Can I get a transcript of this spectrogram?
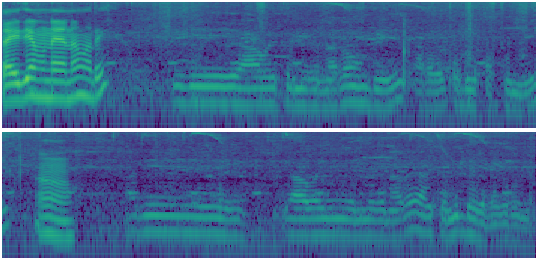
సైజ్ ఏమున్నాయన్నా మరి? ఇది యాభై తొమ్మిదిన్నర ఉంది అరవై తక్కువ ఉంది. అది యాభై ఎనిమిదిన్నర యాభై తొమ్మిది దగ్గర దగ్గర ఉంది.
